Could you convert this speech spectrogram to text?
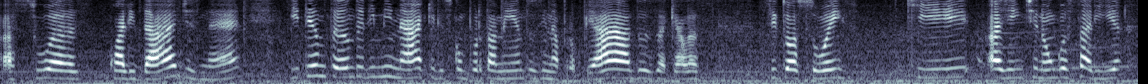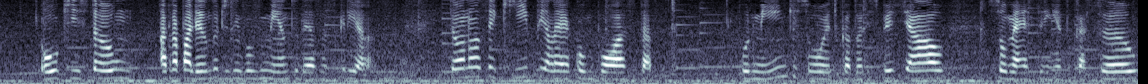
as suas qualidades, né? E tentando eliminar aqueles comportamentos inapropriados, aquelas situações que a gente não gostaria ou que estão atrapalhando o desenvolvimento dessas crianças. Então a nossa equipe ela é composta por mim, que sou educadora especial, sou mestre em educação,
